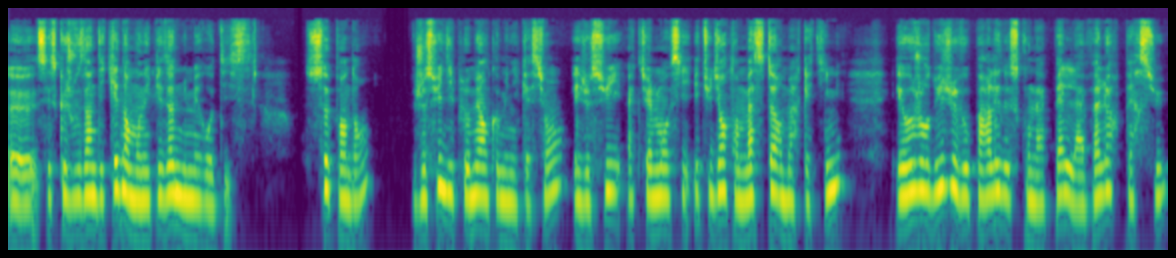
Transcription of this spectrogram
Euh, c'est ce que je vous indiquais dans mon épisode numéro 10. Cependant, je suis diplômée en communication et je suis actuellement aussi étudiante en master marketing. Et aujourd'hui, je vais vous parler de ce qu'on appelle la valeur perçue,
